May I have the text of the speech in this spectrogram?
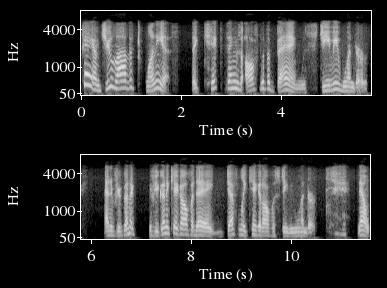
Okay, on July the 20th, they kicked things off with a bang with Stevie Wonder. And if you're going to if you're going to kick off a day, definitely kick it off with Stevie Wonder. Now,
